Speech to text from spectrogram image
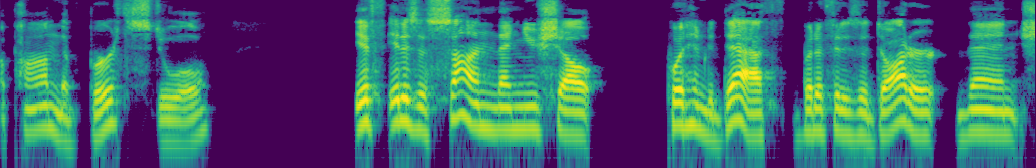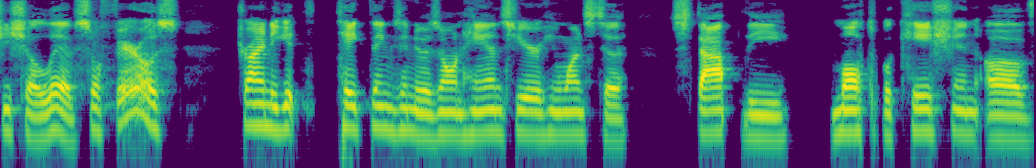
upon the birth stool, if it is a son, then you shall put him to death, but if it is a daughter, then she shall live. So Pharaoh's trying to get take things into his own hands here. He wants to stop the multiplication of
